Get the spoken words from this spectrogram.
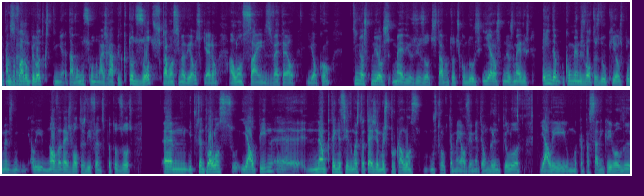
Estamos a falar de um piloto que tinha, estava um segundo mais rápido que todos os outros que estavam acima deles, que eram Alonso Sainz, Vettel e Ocon. Tinha os pneus médios e os outros estavam todos com duros, e eram os pneus médios ainda com menos voltas do que eles, pelo menos ali 9 a 10 voltas diferentes para todos os outros. Um, e portanto o Alonso e a Alpine, uh, não que tenha sido uma estratégia, mas porque Alonso mostrou que também, obviamente, é um grande piloto e há ali uma capacidade incrível de.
